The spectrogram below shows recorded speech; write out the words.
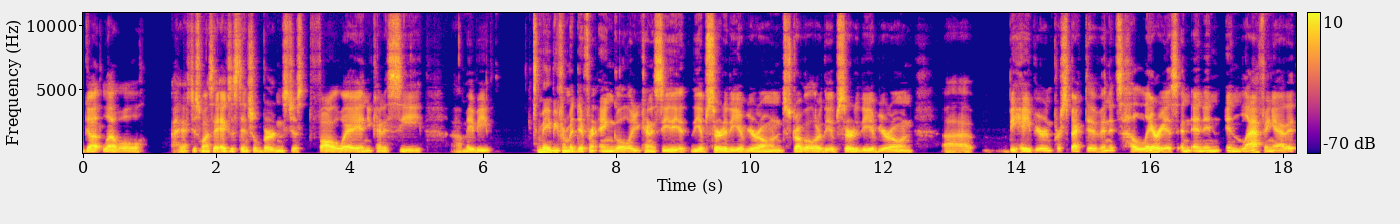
gut level i just want to say existential burdens just fall away and you kind of see uh, maybe maybe from a different angle or you kind of see the absurdity of your own struggle or the absurdity of your own uh, behavior and perspective, and it's hilarious. And and in in laughing at it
